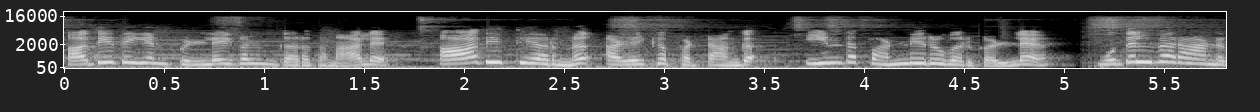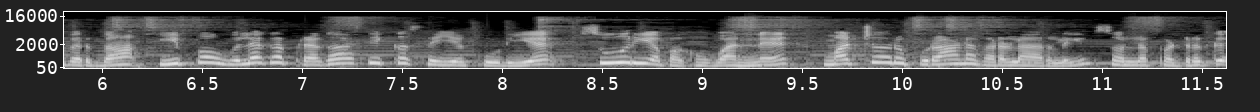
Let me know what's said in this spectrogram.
அதிதியின் பிள்ளைகள்ங்கிறதுனால ஆதித்யர்னு அழைக்கப்பட்டாங்க. இந்த பன்னிருவர்கள்ல முதல்வரானவர் தான் இப்போ உலக பிரகாசிக்க செய்யக்கூடிய சூரிய பகவான்னு மற்றொரு புராண வரலாறுலையும் சொல்லப்பட்டிருக்கு.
